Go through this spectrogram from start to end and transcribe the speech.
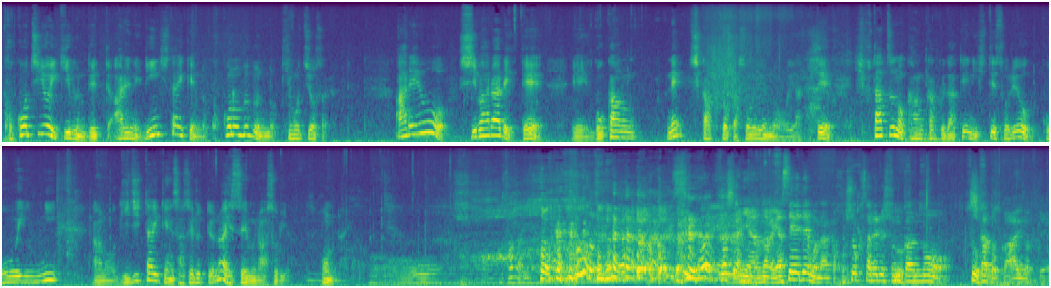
心地よい気分でってあれね臨死体験のここの部分の気持ちよさだってあれを縛られて、えー五感ね視覚とかそういうのをやって2つの感覚だけにしてそれを強引にあの疑似体験させるっていうのは SM の遊びなんです本来。確かにあのなんか野生でもなんか捕食される瞬間の鹿とかああいうのってこ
